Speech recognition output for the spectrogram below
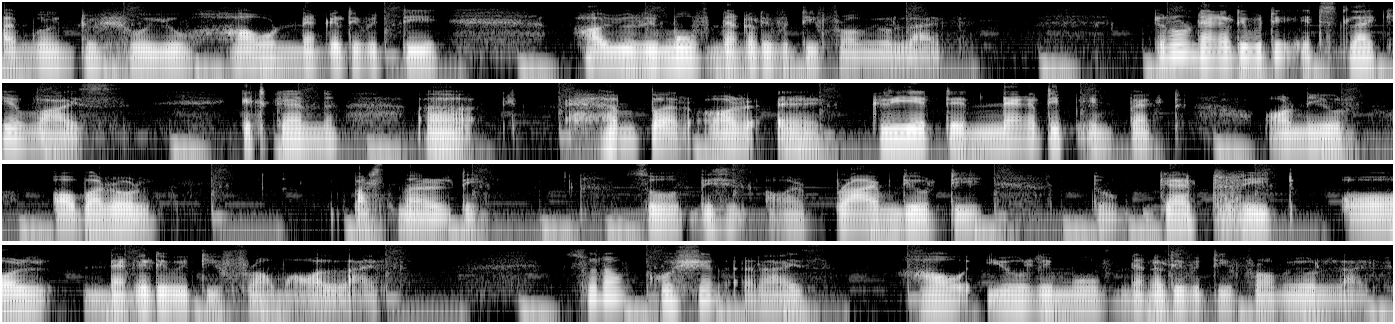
i'm going to show you how negativity how you remove negativity from your life. You know negativity it's like a vice. It can uh, hamper or uh, create a negative impact on your overall personality. So this is our prime duty to get rid all negativity from our life. So now question arises how you remove negativity from your life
